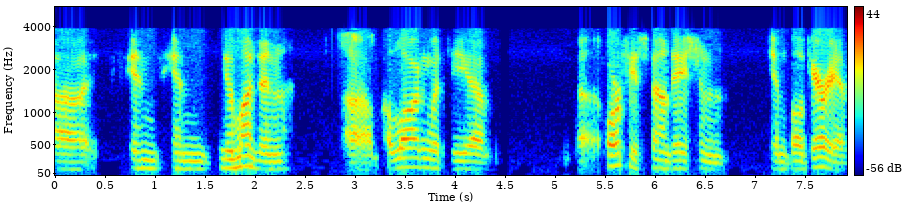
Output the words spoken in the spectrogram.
uh, in in New London, uh, along with the uh, uh, Orpheus Foundation in Bulgaria,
